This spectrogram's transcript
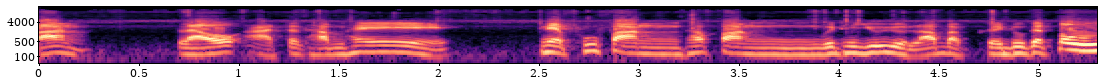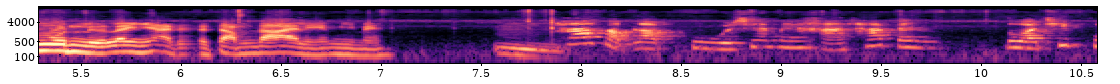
บ้าง แล้วอาจจะทำให้เนี่ยผู้ฟังถ้าฟังวิทยุอยู่แล้วแบบเคยดูการ์ตูนหรืออะไรเงี้ยอาจจะจำได้อะไรเงี้ยมีไหมอืมถ้าสำหรับพลูใช่ไหมคะ ถ้าเป็นตัวที่พลู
